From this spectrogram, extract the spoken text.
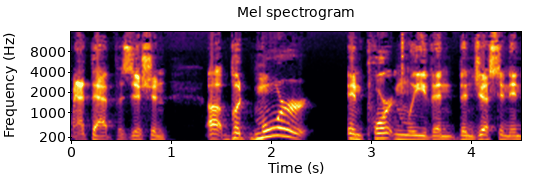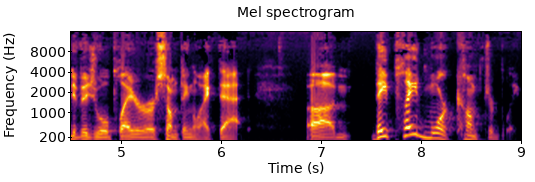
at that position. Uh, but more importantly than than just an individual player or something like that, um, they played more comfortably.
